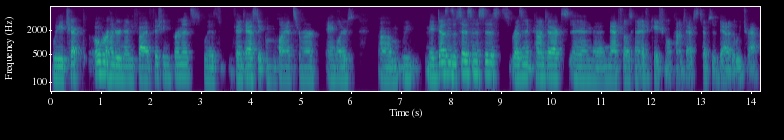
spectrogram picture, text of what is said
We checked over 195 fishing permits with fantastic compliance from our anglers. Um, we made dozens of citizen assists, resident contacts, and uh, naturalist kind of educational contacts types of data that we track.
